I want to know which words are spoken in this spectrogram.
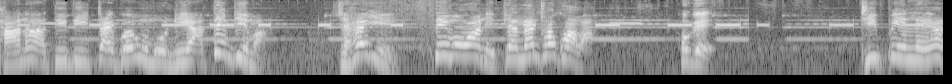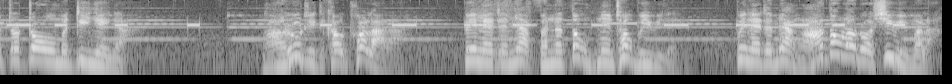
ဌာနအသီးသီးတိုက်ပွဲဝင်မှုနေရာအသင့်ပြင်ပါရဟတ်ရင်သင်္ဘောကနေပြန်တန်းထောက်ခွာပါဟုတ်ကဲ့ဒီပင်လယ်ကတော်တော်မတည်ငြိမ်တာငါတို့ဒီတစ်ခေါက်ထွက်လာတာပင်လယ်ဓမြဘယ်နှတုံးနှင်ထုတ်ပြီးပြီလဲပင်လယ်ဓမြငါးတုံးလောက်တော့ရှိပြီမလား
